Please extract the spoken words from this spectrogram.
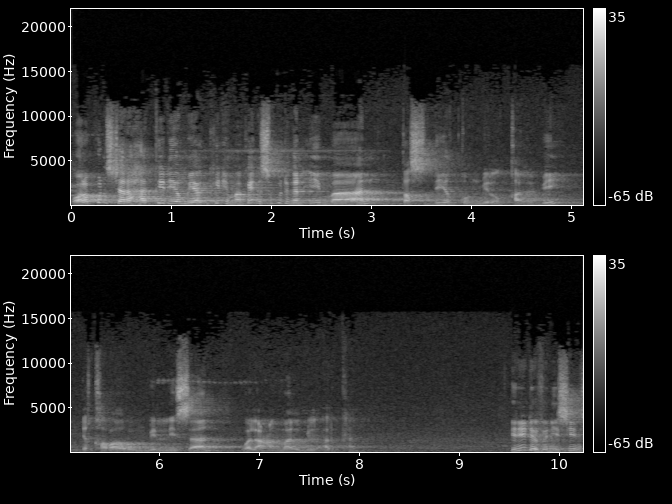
Walaupun secara hati dia meyakini, maka disebut dengan iman, tasdiqun bil qalbi, iqrarun bil lisan, wal amal bil arkan. Ini definisi yang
